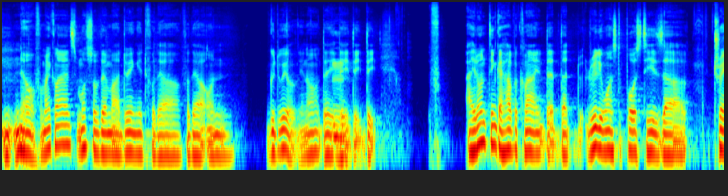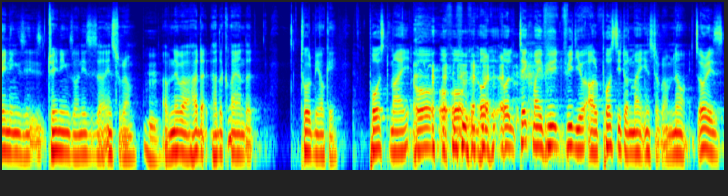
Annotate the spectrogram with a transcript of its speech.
No, for my clients, most of them are doing it for their for their own goodwill. You know, they Mm. they they. they I don't think I have a client that that really wants to post his uh, trainings his trainings on his uh, Instagram. Mm. I've never had a, had a client that told me, okay, post my or or, or, or, or take my vid- video. I'll post it on my Instagram. No, it's always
